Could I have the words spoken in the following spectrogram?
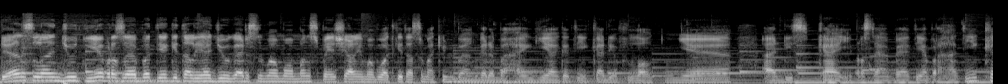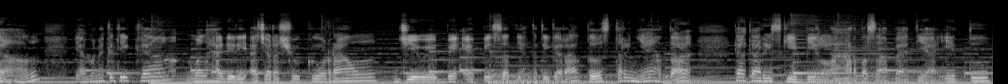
dan selanjutnya persahabat ya kita lihat juga ada semua momen spesial yang membuat kita semakin bangga dan bahagia ketika di vlognya Adi Sky Persahabat ya perhatikan yang mana ketika menghadiri acara syukuran JWB episode yang ke-300 ternyata kakak Rizky Bilar persahabat ya itu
